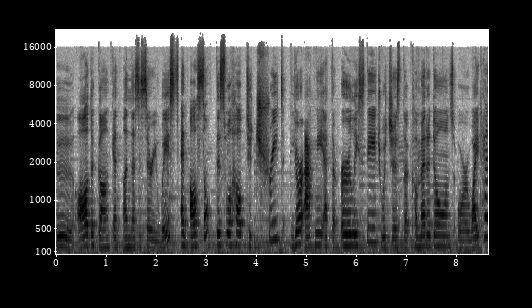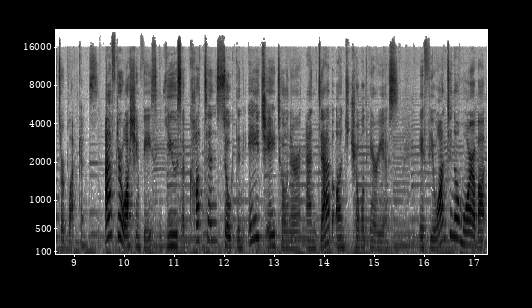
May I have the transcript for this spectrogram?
Ugh, all the gunk and unnecessary waste. And also, this will help to treat your acne at the early stage, which is the comedones or whiteheads or blackheads. After washing face, use a cotton soaked in AHA toner and dab onto troubled areas. If you want to know more about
